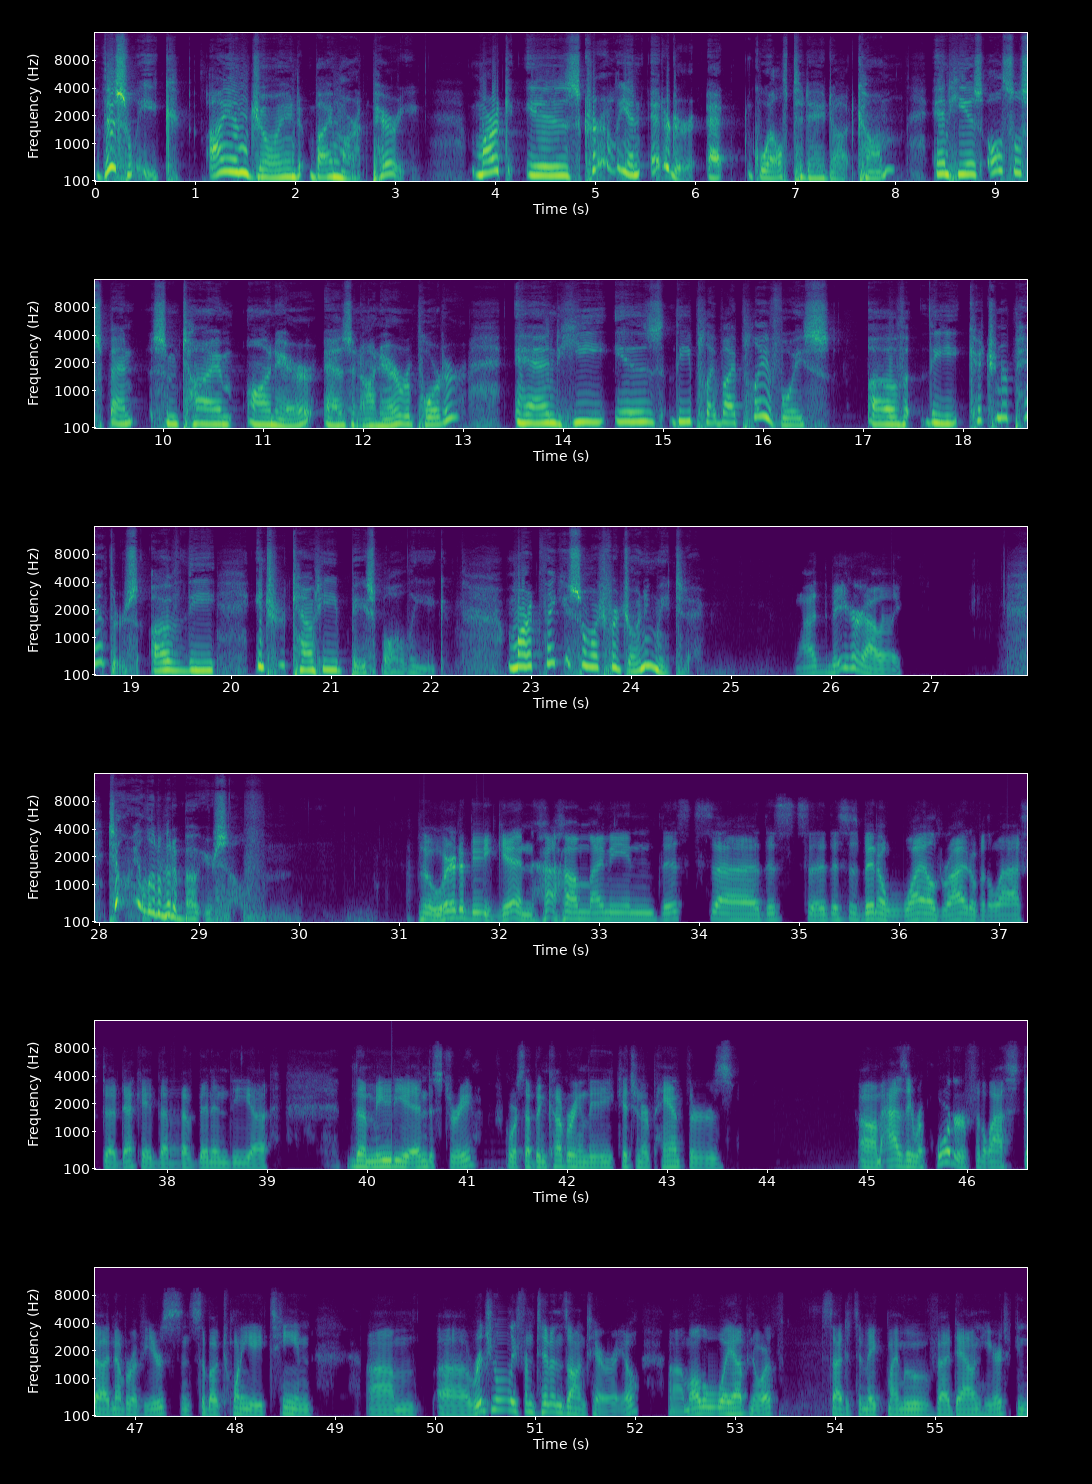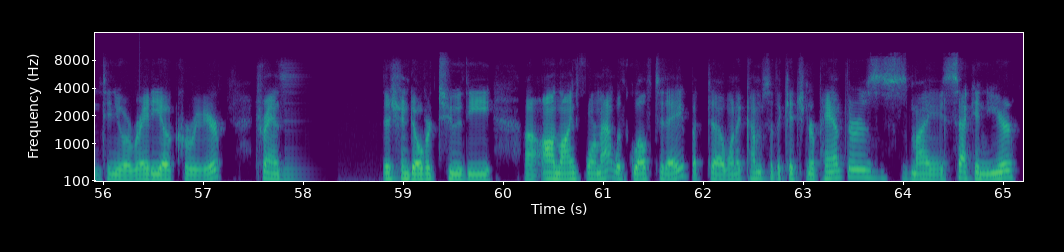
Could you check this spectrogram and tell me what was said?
This week, I am joined by Mark Pare. Mark is currently an editor at guelphtoday.com, and he has also spent some time on air as an on air reporter, and he is the play by play voice of the Kitchener Panthers of the Intercounty Baseball League. Mark, thank you so much for joining me today. Glad to be here, Ali. Tell me a little bit about yourself. Where to begin? Um, I mean, this uh, this uh, this has been a wild ride over the last uh, decade that I've been in the uh, the media industry. Of course, I've been covering the Kitchener Panthers um, as a reporter for the last uh, number of years, since about 2018. Um, uh, originally from Timmins, Ontario, um, all the way up north. Decided to make my move down here to continue a radio career. Transitioned over to the uh, online format with Guelph today, but uh, when it comes to the Kitchener Panthers, this is my second year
